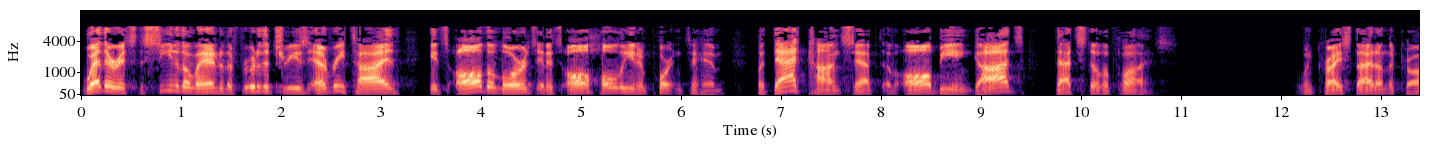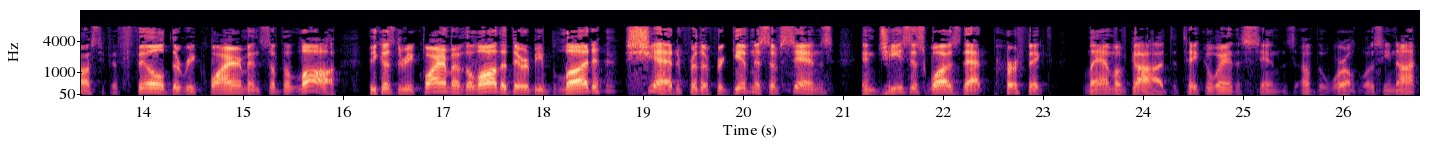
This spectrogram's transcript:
whether it's the seed of the land or the fruit of the trees, every tithe it's all the Lord's and it's all holy and important to Him. But that concept of all being God's, that still applies. When Christ died on the cross, He fulfilled the requirements of the law. Because the requirement of the law that there would be blood shed for the forgiveness of sins, and Jesus was that perfect Lamb of God to take away the sins of the world, was He not?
